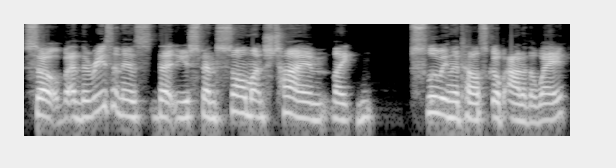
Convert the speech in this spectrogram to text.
So, but the reason is that you spend so much time like slewing the telescope out of the way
